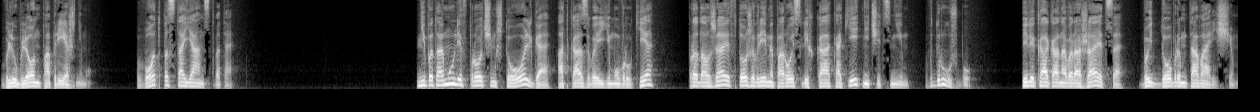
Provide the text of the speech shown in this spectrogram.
влюблен по-прежнему. Вот постоянство-то. Не потому ли, впрочем, что Ольга, отказывая ему в руке, продолжает в то же время порой слегка кокетничать с ним в дружбу? Или, как она выражается, быть добрым товарищем?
